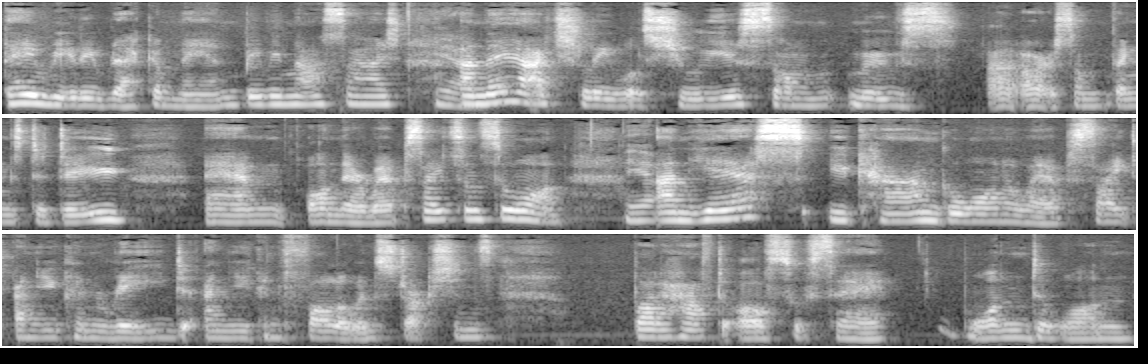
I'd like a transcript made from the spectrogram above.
they really recommend baby massage Yeah. and they actually will show you some moves uh, or some things to do um on their websites and so on Yeah. and yes you can go on a website and you can read and you can follow instructions but i have to also say one to one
